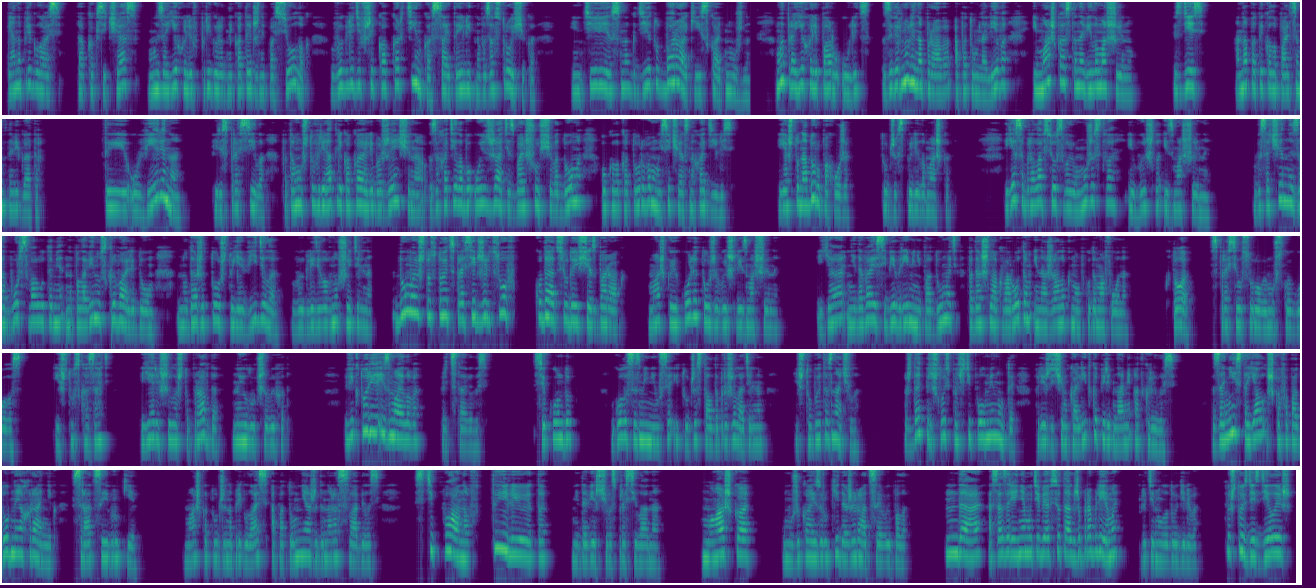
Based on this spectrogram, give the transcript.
Я напряглась, так как сейчас мы заехали в пригородный коттеджный поселок, выглядевший как картинка с сайта элитного застройщика. Интересно, где тут бараки искать нужно? Мы проехали пару улиц, завернули направо, а потом налево, и Машка остановила машину. «Здесь». Она потыкала пальцем в навигатор. «Ты уверена?» – переспросила, потому что вряд ли какая-либо женщина захотела бы уезжать из большущего дома, около которого мы сейчас находились. «Я что, на дуру похожа?» – тут же вспылила Машка. Я собрала все свое мужество и вышла из машины. Высоченный забор с воротами наполовину скрывали дом, но даже то, что я видела, выглядело внушительно. Думаю, что стоит спросить жильцов, куда отсюда исчез барак. Машка и Коля тоже вышли из машины. Я, не давая себе времени подумать, подошла к воротам и нажала кнопку домофона. «Кто?» — спросил суровый мужской голос. «И что сказать?» Я решила, что правда — наилучший выход. «Виктория Измайлова», представилась. Секунду. Голос изменился и тут же стал доброжелательным. И что бы это значило? Ждать пришлось почти полминуты, прежде чем калитка перед нами открылась. За ней стоял шкафоподобный охранник с рацией в руке. Машка тут же напряглась, а потом неожиданно расслабилась. «Степанов, ты ли это?» – недоверчиво спросила она. «Машка!» У мужика из руки даже рация выпала. «Да, а со зрением у тебя все так же проблемы», — протянула Догилева. «Ты что здесь делаешь?»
